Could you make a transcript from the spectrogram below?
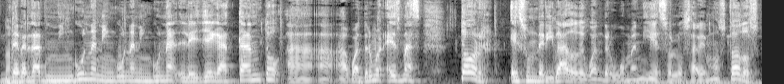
no. De verdad, ninguna, ninguna, ninguna le llega tanto a, a- a Wonder Woman. Es más, Thor es un derivado de Wonder Woman y eso lo sabemos todos.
